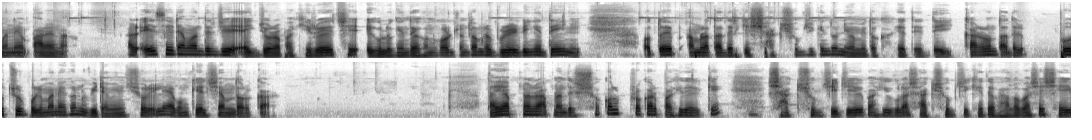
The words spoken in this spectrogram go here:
মানে পারে না। আর এই সাইডে আমাদের যে এক জোড়া পাখি রয়েছে, এগুলো কিন্তু এখন পর্যন্ত আমরা ব্রিডিংয়ে দেইনি। অতএব আমরা তাদেরকে শাকসবজি কিন্তু নিয়মিত খেতে দেই, কারণ তাদের প্রচুর পরিমাণে এখন ভিটামিন শরীরে এবং ক্যালসিয়াম দরকার। তাই আপনারা আপনাদের সকল প্রকার পাখিদেরকে শাকসবজি, যে পাখিগুলো শাকসবজি খেতে ভালোবাসে, সেই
